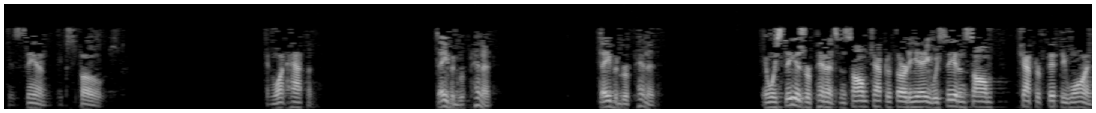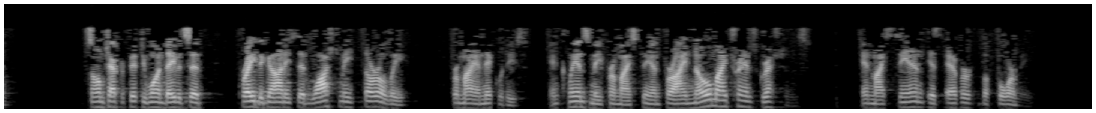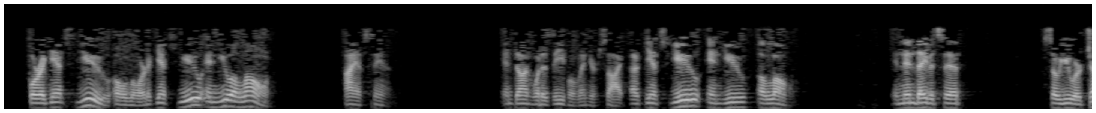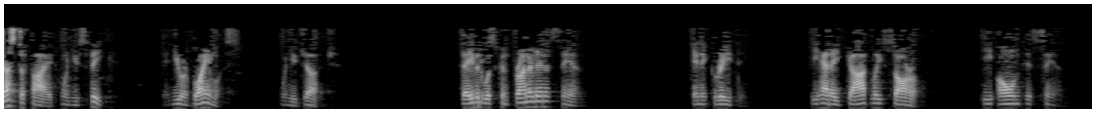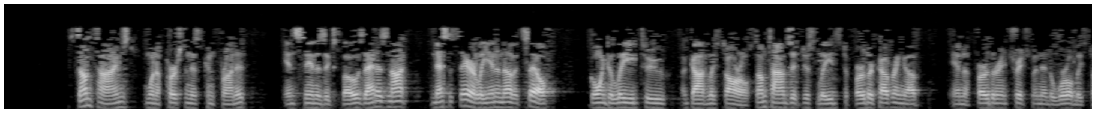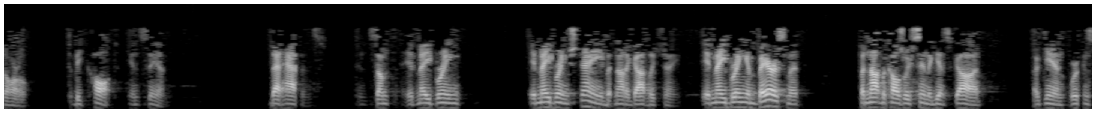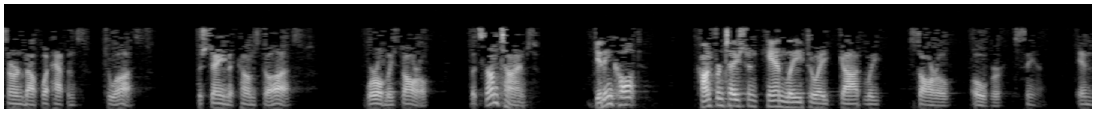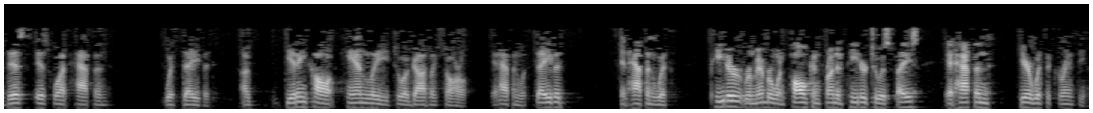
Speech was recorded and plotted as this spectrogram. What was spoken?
His sin exposed. And what happened? David repented. David repented. And we see his repentance in Psalm chapter 38. We see it in Psalm chapter 51. Psalm chapter 51, David said, prayed to God, he said, wash me thoroughly from my iniquities and cleanse me from my sin, for I know my transgression and my sin is ever before me. For against you, O Lord, against you and you alone, I have sinned and done what is evil in your sight. Against you and you alone. And then David said, So you are justified when you speak, and you are blameless when you judge. David was confronted in a sin, and it grieved him. He had a godly sorrow. He owned his sin. Sometimes when a person is confronted and sin is exposed, that is not necessarily in and of itself going to lead to a godly sorrow. Sometimes it just leads to further covering up and a further entrenchment into worldly sorrow to be caught in sin. That happens. And some, it may bring, it may bring shame, but not a godly shame. It may bring embarrassment, but not because we've sinned against God. Again, we're concerned about what happens to us. The shame that comes to us. Worldly sorrow. But sometimes, getting caught, confrontation can lead to a godly sorrow over sin. And this is what happened with David. Getting caught can lead to a godly sorrow. It happened with David. It happened with Peter. Remember when Paul confronted Peter to his face? It happened here with the Corinthians.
